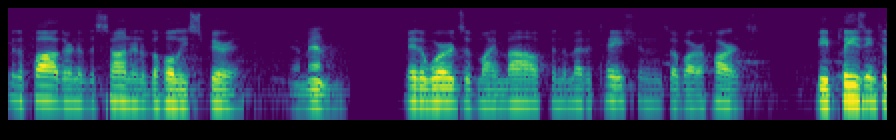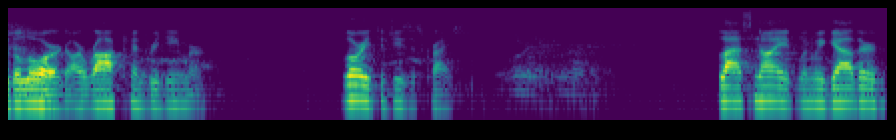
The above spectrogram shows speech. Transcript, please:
of the Father, and of the Son, and of the Holy Spirit. Amen. May the words of my mouth and the meditations of our hearts be pleasing to the Lord, our rock and redeemer. Glory to Jesus Christ. Glory forever. Last night, when we gathered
